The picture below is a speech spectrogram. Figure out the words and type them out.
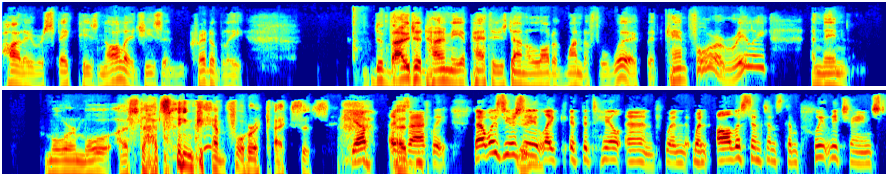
highly respect his knowledge. He's incredibly devoted homeopath who's done a lot of wonderful work, but camphora really? And then more and more I start seeing camphora cases. Yep, exactly. And, that was usually yeah. like at the tail end when when all the symptoms completely changed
